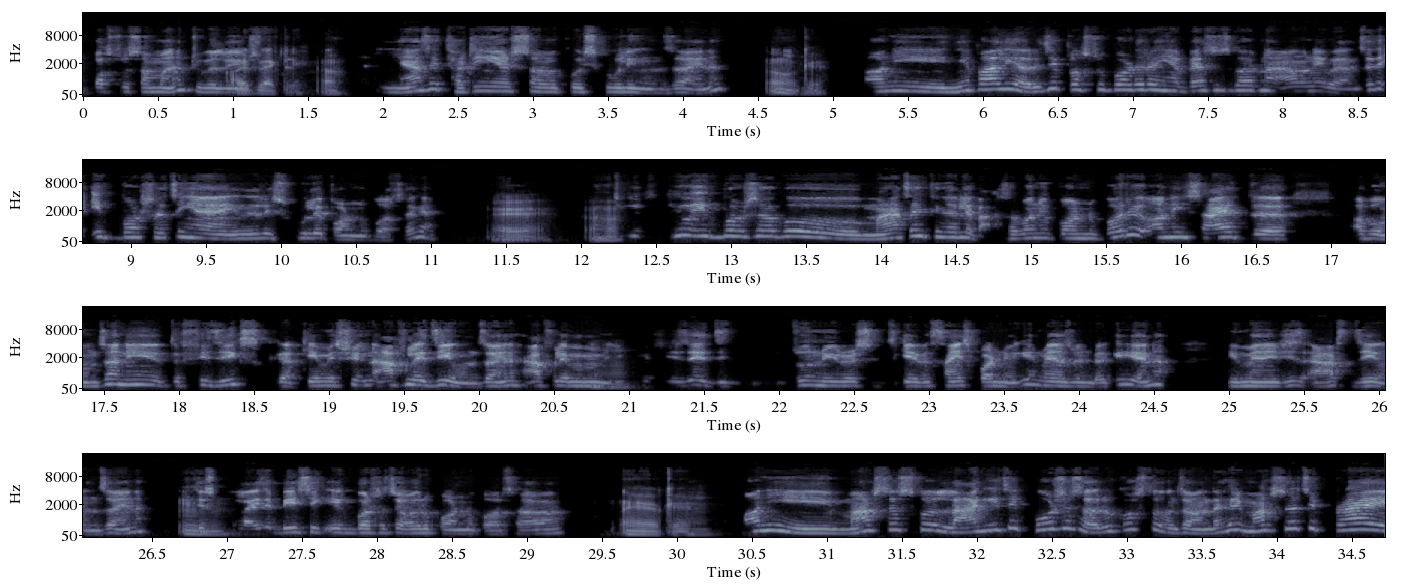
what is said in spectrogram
प्लस टूसम्म होइन? टुवेल्भ इयर्स यहाँ चाहिँ थर्टिन इयर्ससम्मको स्कुलिङ हुन्छ होइन? अनि नेपालीहरू चाहिँ प्लस टू पढेर यहाँ ब्याचलर्स गर्न आउने भयो भने चाहिँ एक वर्ष चाहिँ यहाँ यिनीहरूले स्कुलै पढ्नुपर्छ क्या। त्यो एक वर्षको मा चाहिँ तिनीहरूले भाषा पनि पढ्नु पर्यो अनि सायद अब हुन्छ नि त्यो फिजिक्स केमिस्ट्री आफूले जे हुन्छ होइन आफूले चाहिँ जुन युनिभर्सिटी के साइन्स पढ्ने हो कि म्यानेजमेन्ट हो कि होइन ह्युमेनिटिज आर्ट्स जे हुन्छ होइन त्यसको लागि चाहिँ बेसिक एक वर्ष चाहिँ अरू पढ्नुपर्छ। अनि मास्टर्सको लागि चाहिँ कोर्सेसहरू कस्तो हुन्छ भन्दाखेरि मास्टर्स चाहिँ प्राय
